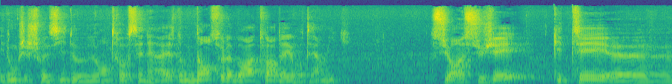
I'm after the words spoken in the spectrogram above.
Et donc j'ai choisi de, rentrer au CNRS, donc dans ce laboratoire d'aérothermique, sur un sujet qui était euh,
